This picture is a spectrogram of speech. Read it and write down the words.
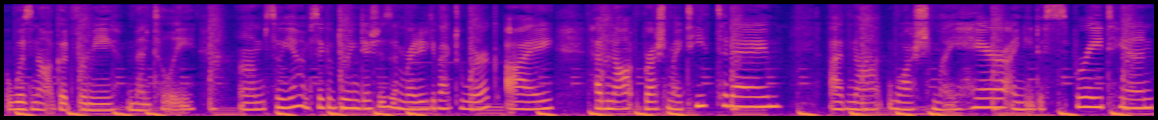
was not good for me mentally. Um, so, yeah, I'm sick of doing dishes. I'm ready to get back to work. I have not brushed my teeth today. I've not washed my hair. I need a spray tan.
